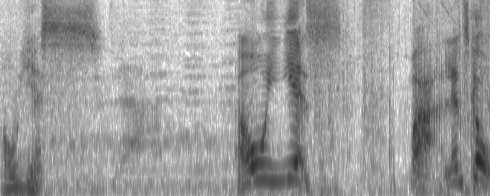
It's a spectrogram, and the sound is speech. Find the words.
Oh yes. Oh yes. Ah, let's go.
